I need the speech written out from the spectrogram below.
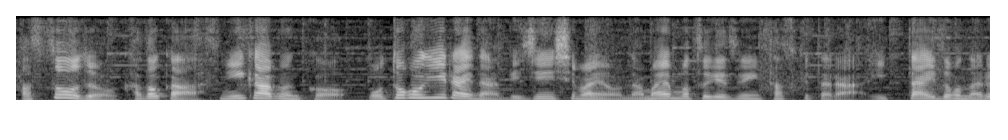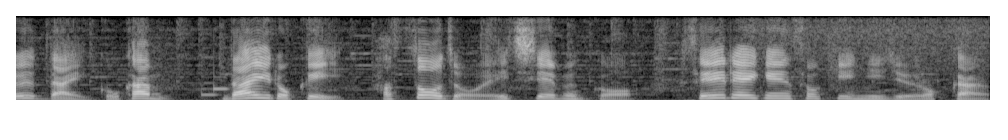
初登場角川スニーカー文庫、男嫌いな美人姉妹を名前も告げずに助けたら一体どうなる？第5巻。第6位、初登場 HJ 文庫、精霊幻想記26巻、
